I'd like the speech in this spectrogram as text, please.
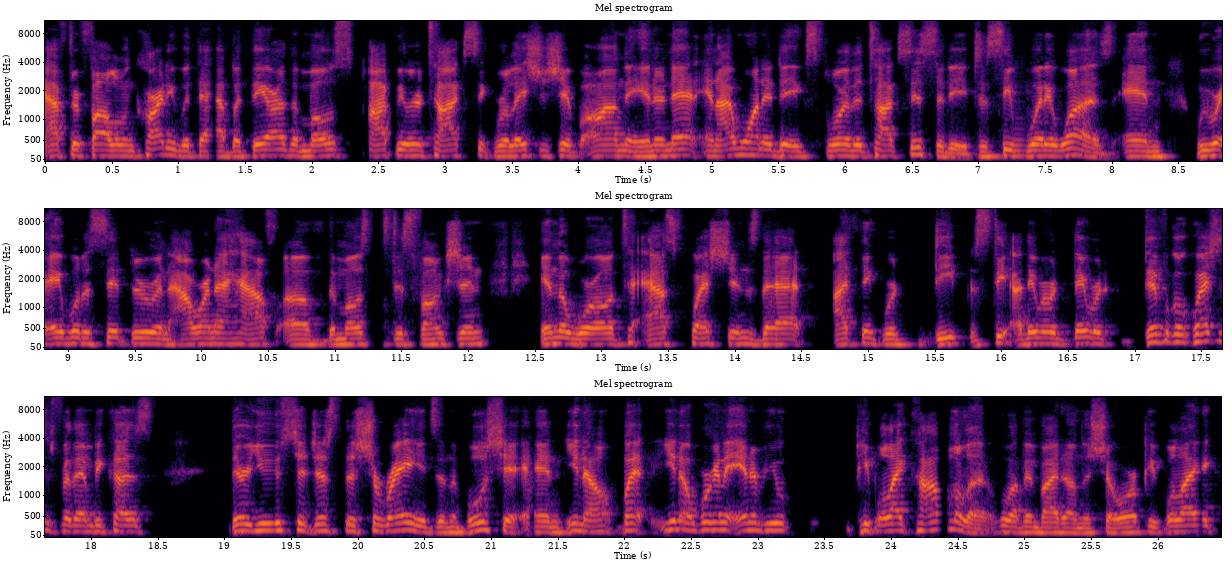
after following Cardi with that, but they are the most popular toxic relationship on the internet. And I wanted to explore the toxicity to see what it was. And we were able to sit through an hour and a half of the most dysfunction in the world to ask questions that I think were deep. They were they were difficult questions for them because they're used to just the charades and the bullshit. And you know, but you know, we're going to interview people like Kamala who I've invited on the show, or people like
